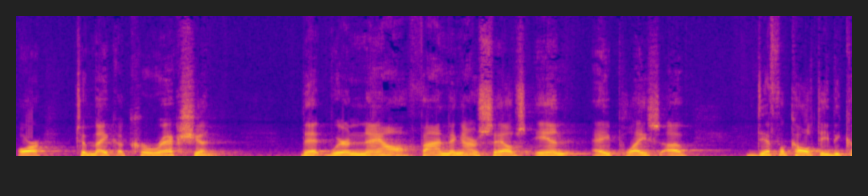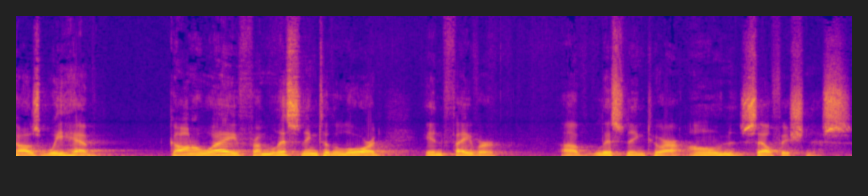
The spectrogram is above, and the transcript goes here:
or to make a correction that we're now finding ourselves in a place of difficulty because we have gone away from listening to the Lord in favor of listening to our own selfishness.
